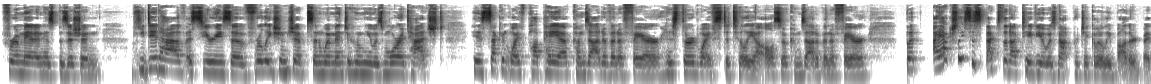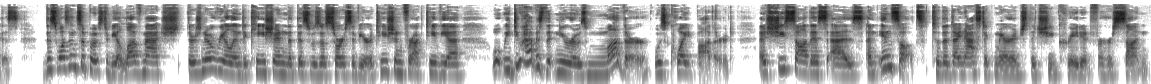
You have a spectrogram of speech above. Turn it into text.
for a man in his position. He did have a series of relationships and women to whom he was more attached his second wife, Poppaea, comes out of an affair. His third wife, Statilia, also comes out of an affair. But I actually suspect that Octavia was not particularly bothered by this. This wasn't supposed to be a love match. There's no real indication that this was a source of irritation for Octavia. What we do have is that Nero's mother was quite bothered, as she saw this as an insult to the dynastic marriage that she'd created for her son.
